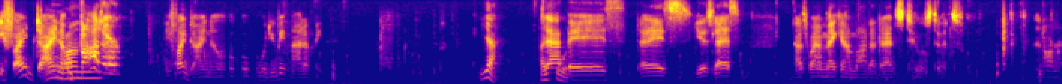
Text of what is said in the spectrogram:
If I die now, bother! If I die now, would you be mad at me? Yeah, I. Lapis! That is useless. That's why I'm making a mod that adds tools to it. And armor.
